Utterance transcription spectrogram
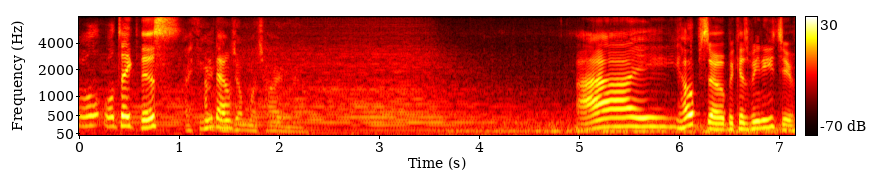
We'll, we'll, take this. I think I'm I can down. jump much higher now. I hope so because we need to.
